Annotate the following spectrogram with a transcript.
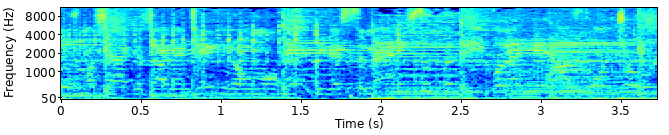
cause I can't take no more. He just the many stupid people and they have control.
